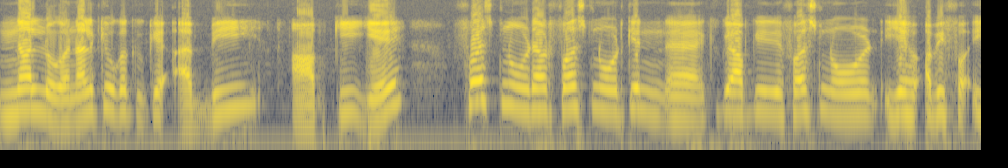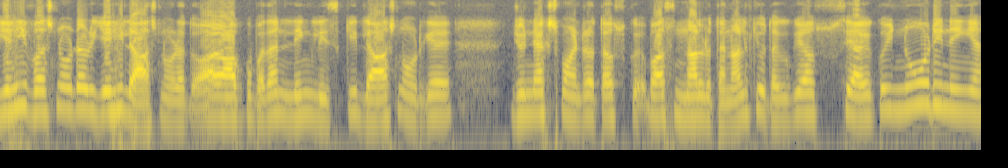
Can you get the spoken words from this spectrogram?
नल होगा। नल क्यों होगा? क्योंकि अभी आपकी ये फ़र्स्ट नोड है और फ़र्स्ट नोड के क्योंकि आपकी फ़र्स्ट नोड, ये अभी यही फ़र्स्ट नोड है और यही लास्ट नोड है। तो आपको पता है लिंक लिस्ट की लास्ट नोड के जो नेक्स्ट पॉइंटर होता है, उसके पास नल होता है। नल क्यों होता है? क्योंकि उससे आगे कोई नोड ही नहीं है।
